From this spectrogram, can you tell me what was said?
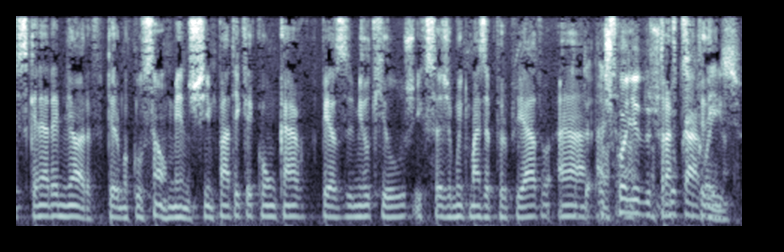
se calhar é melhor ter uma condução menos simpática com um carro que pese mil quilos e que seja muito mais apropriado à, a escolha ao, ao do carro é isso?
